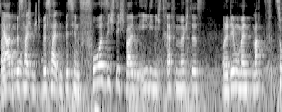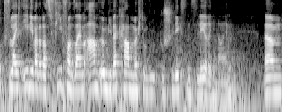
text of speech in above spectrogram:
Ja, du bist halt, du bist halt ein bisschen vorsichtig, weil du Eli nicht treffen möchtest. Und in dem Moment macht, zuckt vielleicht Eli, weil er das Vieh von seinem Arm irgendwie weghaben möchte und du, du schlägst ins Leere hinein. Ähm,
